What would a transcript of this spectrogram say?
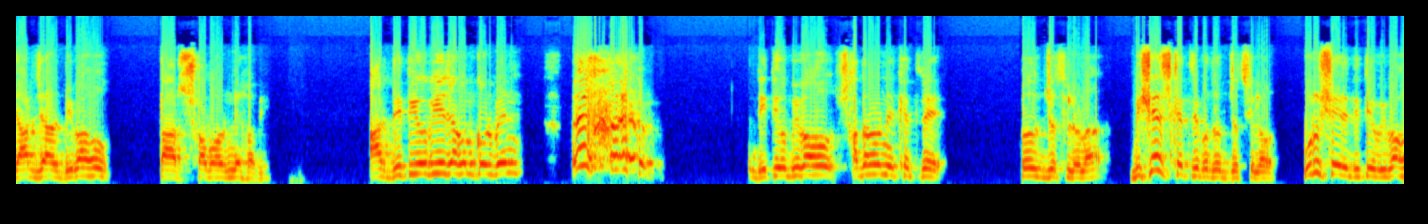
যার যার বিবাহ, তার সবর্ণে হবে। আর দ্বিতীয় বিয়ে যখন করবেন, দ্বিতীয় বিবাহ সাধারণের ক্ষেত্রে প্রযোজ্য ছিল না, বিশেষ ক্ষেত্রে প্রযোজ্য ছিল, পুরুষের দ্বিতীয় বিবাহ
